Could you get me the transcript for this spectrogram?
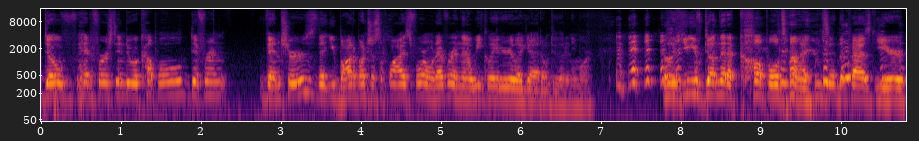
dove headfirst into a couple different ventures that you bought a bunch of supplies for and whatever, and then a week later you're like, yeah, I don't do that anymore. like you, you've done that a couple times in the past year,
